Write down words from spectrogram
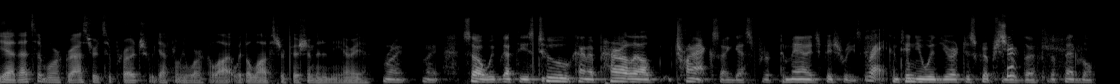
Yeah, that's a more grassroots approach. We definitely work a lot with the lobster fishermen in the area. Right, right. So we've got these two kind of parallel tracks, I guess, for to manage fisheries. Right. Continue with your description Sure. of the, the federal.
